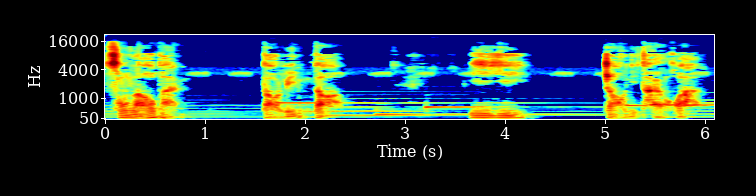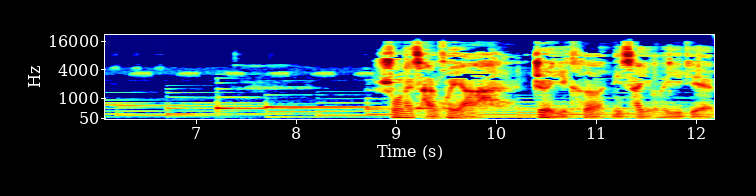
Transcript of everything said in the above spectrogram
从老板到领导，一一找你谈话。说来惭愧啊。这一刻，你才有了一点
